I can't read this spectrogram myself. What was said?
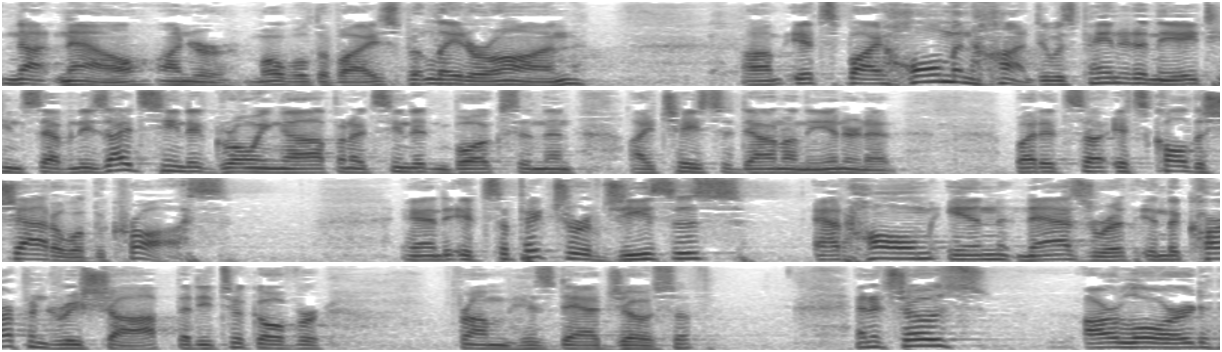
not now on your mobile device, but later on. Um, it's by Holman Hunt. It was painted in the 1870s. I'd seen it growing up and I'd seen it in books and then I chased it down on the internet. But it's, uh, it's called The Shadow of the Cross. And it's a picture of Jesus at home in Nazareth in the carpentry shop that he took over from his dad Joseph. And it shows our Lord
